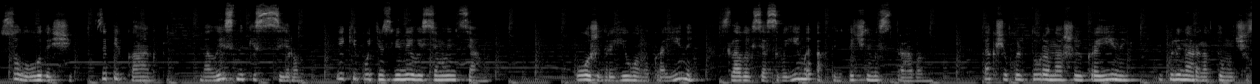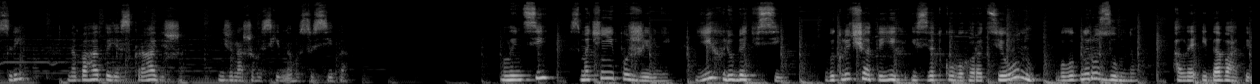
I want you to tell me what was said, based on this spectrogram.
солодощі, запіканки, налисники з сиром, які потім змінилися млинцями. Кожен регіон України славився своїми автентичними стравами. Так що культура нашої країни і кулінарна в тому числі набагато яскравіша, ніж нашого східного сусіда. Млинці смачні і поживні, їх люблять всі. Виключати їх із святкового раціону було б нерозумно, але і давати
